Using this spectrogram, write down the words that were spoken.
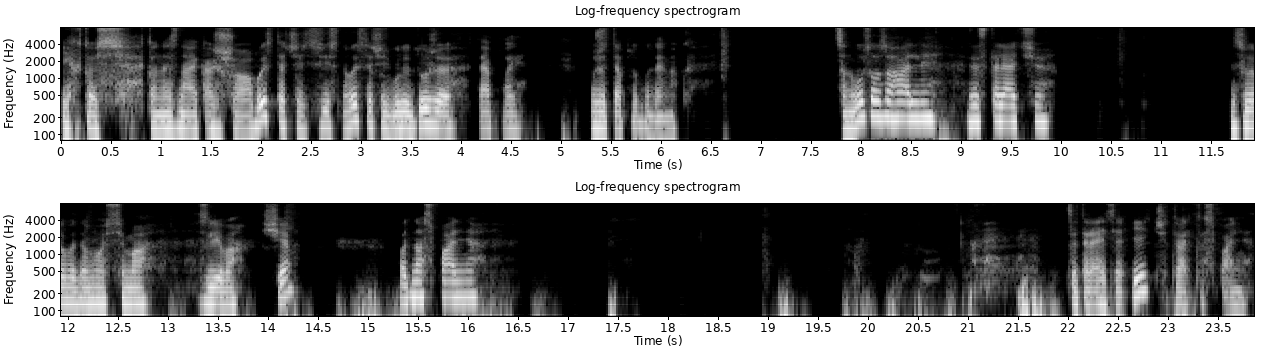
І хтось, хто не знає, каже, що вистачить, звісно, вистачить, буде дуже теплий, дуже теплий будинок. Санвузол загальний з інсталяцією. З виводом усіма зліва ще одна спальня. Це третя і четверта спальня.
